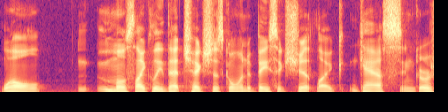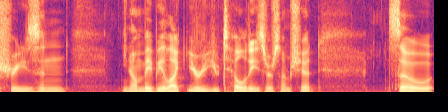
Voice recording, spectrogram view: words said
well, most likely that check's just going to basic shit like gas and groceries and, you know, maybe like your utilities or some shit. So,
